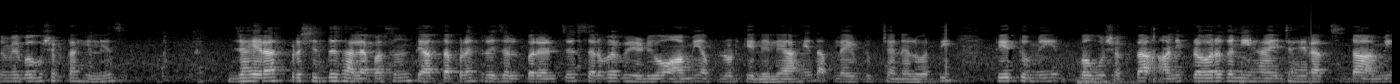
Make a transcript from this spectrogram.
तुम्ही बघू शकता ही लिस्ट जाहिरात प्रसिद्ध झाल्यापासून ते आतापर्यंत रिझल्टपर्यंतचे सर्व व्हिडिओ आम्ही अपलोड केलेले आहेत आपल्या यूट्यूब चॅनलवरती ते तुम्ही बघू शकता आणि प्रवर्गनिहाय जाहिरात सुद्धा आम्ही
